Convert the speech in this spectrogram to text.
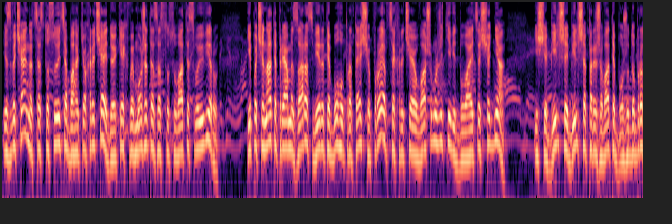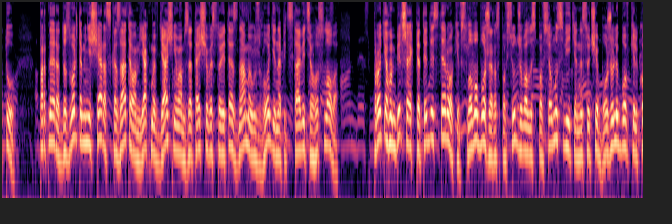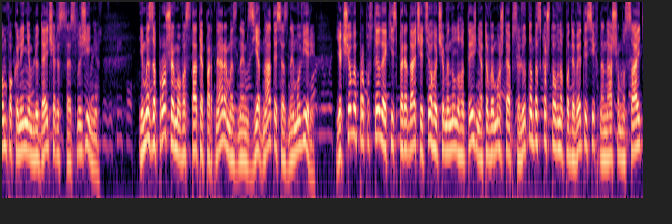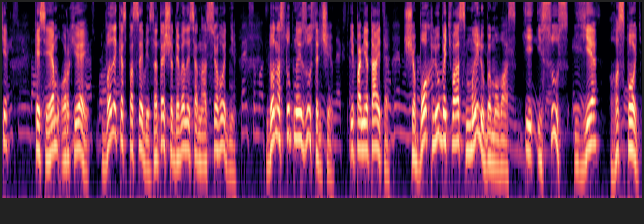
І звичайно, це стосується багатьох речей, до яких ви можете застосувати свою віру. І починати прямо зараз вірити Богу про те, що прояв цих речей у вашому житті відбувається щодня, і ще більше і більше переживати Божу доброту. Партнери, дозвольте мені ще раз сказати вам, як ми вдячні вам за те, що ви стоїте з нами у згоді на підставі цього слова. Протягом більше як 50 років слово Боже розповсюджувалось по всьому світі, несучи Божу любов кільком поколінням людей через це служіння. І ми запрошуємо вас стати партнерами з ним, з'єднатися з ним у вірі. Якщо ви пропустили якісь передачі цього чи минулого тижня, то ви можете абсолютно безкоштовно подивитись їх на нашому сайті kcm.org.ua. Велике спасибі за те, що дивилися нас сьогодні. До наступної зустрічі. І пам'ятайте, що Бог любить вас, ми любимо вас, і Ісус є Господь.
